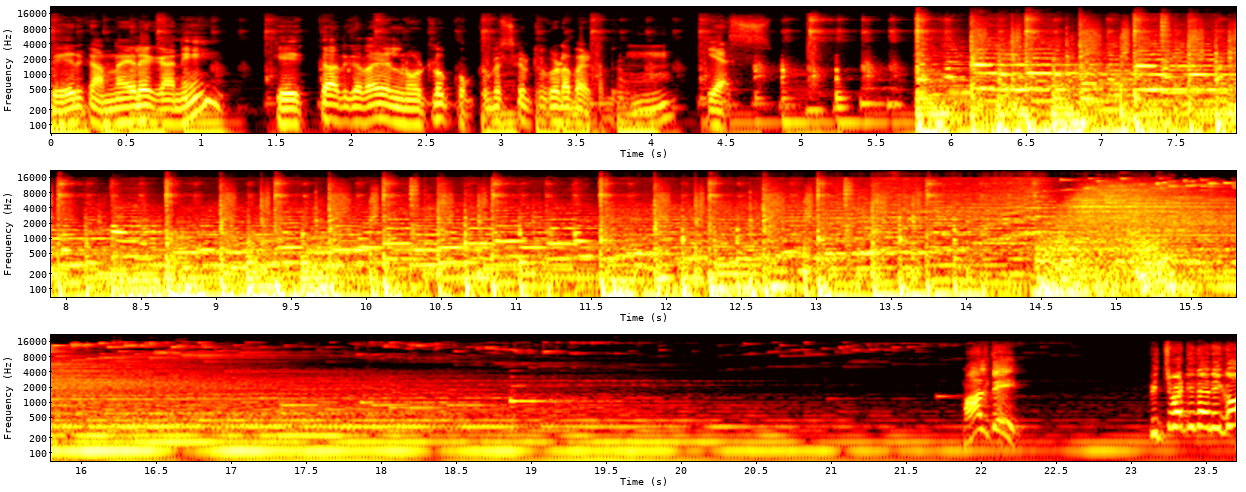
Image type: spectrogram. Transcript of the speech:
పేరుకి అన్నయ్యలే కానీ కేక్ కాదు కదా వీళ్ళ నోట్లో కుక్క బిస్కెట్లు కూడా పెట్టదు. ఎస్ మాల్తి పిచ్చి పట్టిందా నీకు?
